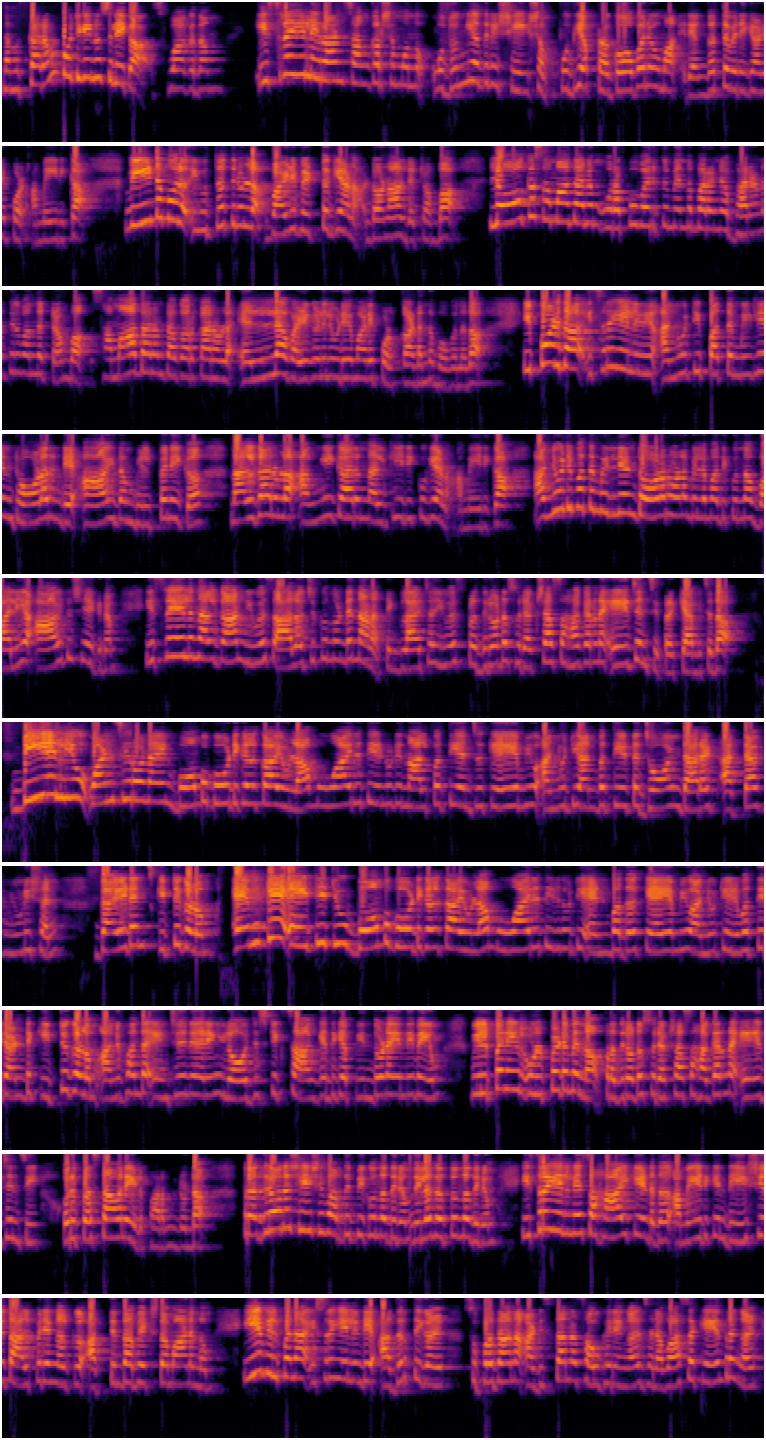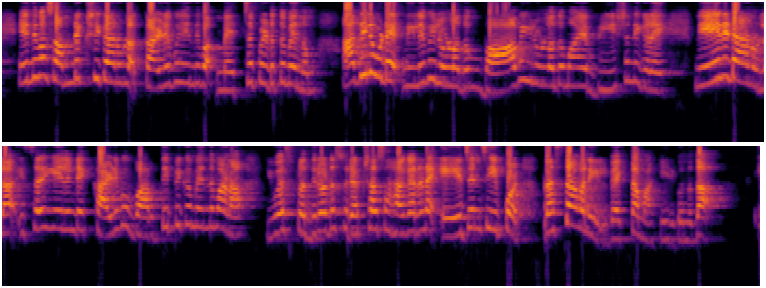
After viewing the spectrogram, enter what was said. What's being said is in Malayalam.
നമസ്കാരം. പൊറ്റിക ന്യൂസിലേക്ക് സ്വാഗതം. ഇസ്രയേൽ ഇറാൻ സംഘർഷം ഒന്ന് ഒതുങ്ങിയതിനു ശേഷം പുതിയ പ്രകോപനവുമായി രംഗത്ത് വരികയാണ് ഇപ്പോൾ അമേരിക്ക. വീണ്ടും ഒരു യുദ്ധത്തിനുള്ള വഴി വെട്ടുകയാണ് ഡൊണാൾഡ് ട്രംപ്. ലോക സമാധാനം ഉറപ്പുവരുത്തുമെന്ന് പറഞ്ഞ് ഭരണത്തിൽ വന്ന ട്രംപ് സമാധാനം തകർക്കാനുള്ള എല്ലാ വഴികളിലൂടെയുമാണ് ഇപ്പോൾ കടന്നു പോകുന്നത്. ഇപ്പോഴിതാ ഇസ്രയേലിന് അഞ്ഞൂറ്റി പത്ത് മില്യൺ ഡോളറിന്റെ ആയുധം വിൽപ്പനയ്ക്ക് നൽകാനുള്ള അംഗീകാരം നൽകിയിരിക്കുകയാണ് അമേരിക്ക. അഞ്ഞൂറ്റി പത്ത് മില്യൺ ഡോളറോളം വിലമതിക്കുന്ന വലിയ ആയുധ ശേഖരം ഇസ്രയേലിന് നൽകാൻ യു എസ് ആലോചിക്കുന്നുണ്ടെന്നാണ് തിങ്കളാഴ്ച യു എസ് പ്രതിരോധ സുരക്ഷാ സഹകരണ ഏജൻസി പ്രഖ്യാപിച്ചത്. B L U one zero nine bomb ബോഡികൾക്കായുള്ള മൂവായിരത്തി എണ്ണൂറ്റി നാൽപ്പത്തി അഞ്ച് കെ എം യു അഞ്ഞൂറ്റി അൻപത്തി എട്ട് joint direct attack munition guidance കിറ്റുകളും M K eighty two bomb ബോഡികൾക്കായുള്ള മൂവായിരത്തി ഇരുന്നൂറ്റി എൺപത് കെ എം യു അഞ്ഞൂറ്റി എഴുപത്തി രണ്ട് കിറ്റുകളും അനുബന്ധ എഞ്ചിനീയറിംഗ് ലോജിസ്റ്റിക് സാങ്കേതിക പിന്തുണ എന്നിവയും വിൽപ്പനയിൽ ഉൾപ്പെടുമെന്ന് പ്രതിരോധ സുരക്ഷാ സഹകരണ ഏജൻസി ഒരു പ്രസ്താവനയിൽ പറഞ്ഞിട്ടുണ്ട്. പ്രതിരോധ ശേഷി വർദ്ധിപ്പിക്കുന്നതിനും നിലനിർത്തുന്നതിനും ഇസ്രയേലിനെ സഹായിക്കേണ്ടത് അമേരിക്കൻ ദേശീയ താൽപര്യങ്ങൾക്ക് അത്യന്താപേക്ഷിതമാണെന്നും ഈ വിൽപ്പന ഇസ്രയേലിന്റെ അതിർത്തികൾ സുപ്രധാന അടിസ്ഥാന സൗകര്യങ്ങൾ ജനവാസ കേന്ദ്രങ്ങൾ എന്നിവ സംരക്ഷിക്കാനുള്ള കഴിവ് എന്നിവ മെച്ചപ്പെടുത്തുമെന്നും അതിലൂടെ നിലവിലുള്ളതും ഭാവിയിലുള്ളതുമായ ഭീഷണികളെ നേരിടാനുള്ള ഇസ്രയേലിന്റെ കഴിവ് വർദ്ധിപ്പിക്കുമെന്നുമാണ് യു എസ് പ്രതിരോധ സുരക്ഷാ സഹകരണ ഏജൻസി ഇപ്പോൾ പ്രസ്താവനയിൽ വ്യക്തമാക്കിയിരിക്കുന്നത്.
